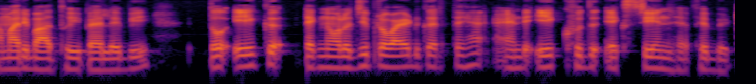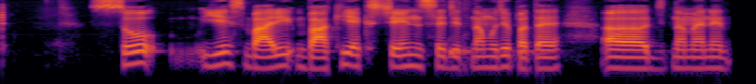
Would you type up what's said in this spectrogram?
हमारी बात हुई पहले भी। तो एक टेक्नोलॉजी प्रोवाइड करते हैं एंड एक खुद एक्सचेंज है फिबिट सो so, ये इस बारी बाकी एक्सचेंज से जितना मुझे पता है uh, जितना मैंने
